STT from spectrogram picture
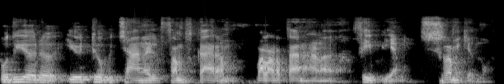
പുതിയൊരു യൂട്യൂബ് ചാനൽ സംസ്കാരം വളർത്താനാണ് സി പി എം ശ്രമിക്കുന്നത്.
